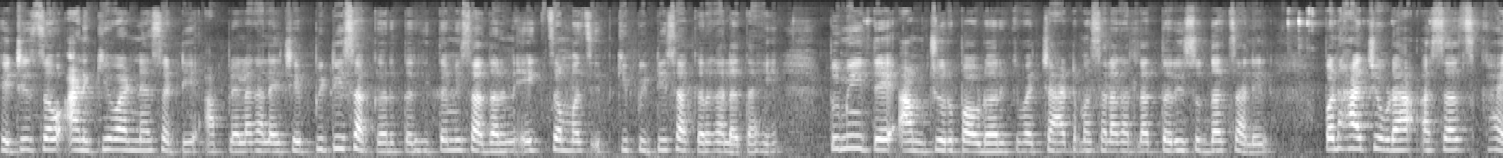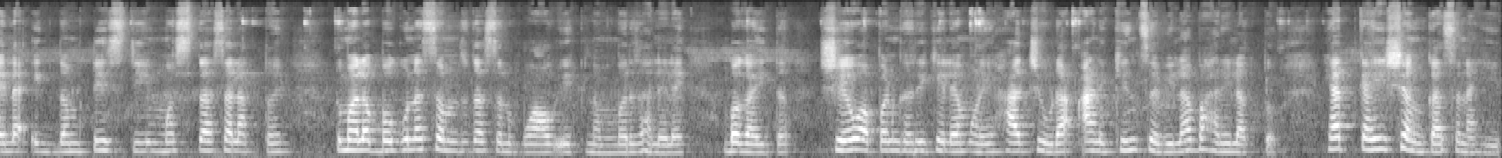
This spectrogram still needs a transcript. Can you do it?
ह्याची चव आणखी वाढण्यासाठी आपल्याला घालायची पिठी साखर तर इथं मी साधारण एक चमच इतकी पिठी साखर घालत आहे. तुम्ही इथे आमचूर पावडर किंवा चाट मसाला घातला तरीसुद्धा चालेल पण हा चिवडा असाच खायला एकदम टेस्टी मस्त असा लागतो आहे तुम्हाला बघूनच समजत असेल वाव एक नंबर झालेला आहे. बघा इथं शेव आपण घरी केल्यामुळे हा चिवडा आणखीन चवीला भारी लागतो. ह्यात काही शंकाच नाही.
